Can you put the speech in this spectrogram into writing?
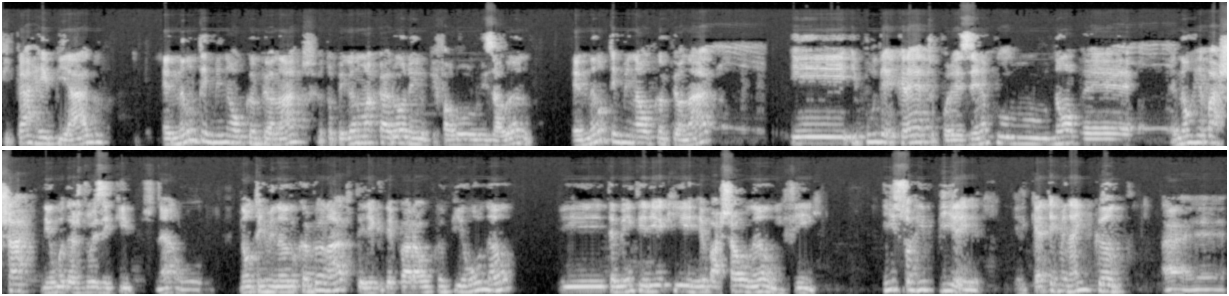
ficar arrepiado, é não terminar o campeonato. Eu estou pegando uma carona aí no que falou o Luiz Alano, é não terminar o campeonato e, e por decreto, por exemplo, não, é, não rebaixar nenhuma das duas equipes. Né? O, não terminando o campeonato, teria que declarar um campeão ou não, e também teria que rebaixar ou não, enfim. Isso arrepia ele. Ele quer terminar em campo. Tá? É,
